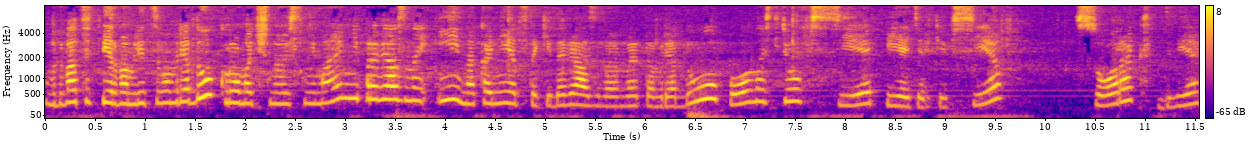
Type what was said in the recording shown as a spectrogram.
В 21 лицевом ряду кромочную снимаем не провязанной и наконец-таки довязываем в этом ряду полностью все петельки, все 42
